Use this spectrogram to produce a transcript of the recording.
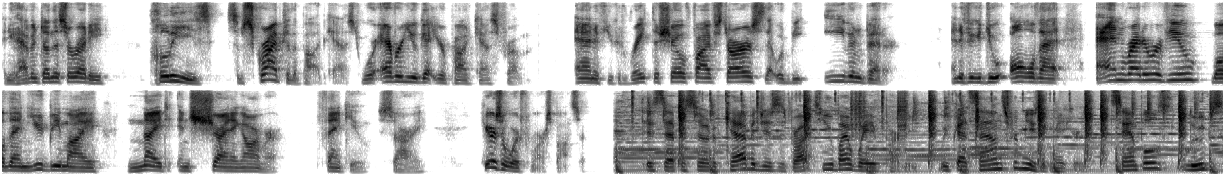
and you haven't done this already, please subscribe to the podcast wherever you get your podcast from. And if you could rate the show five stars, that would be even better. And if you could do all that and write a review, well, then you'd be my knight in shining armor. Thank you. Sorry. Here's a word from our sponsor. This episode of Cabbages is brought to you by Wave Party. We've got sounds for music makers, samples, loops,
